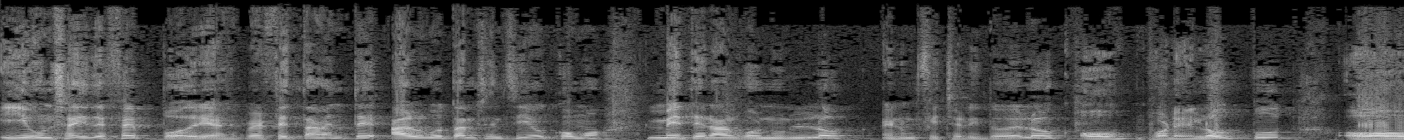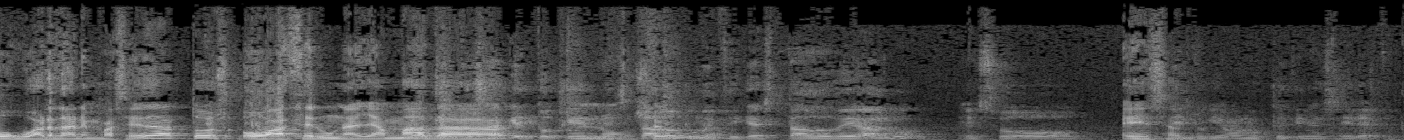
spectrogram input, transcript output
Y un side effect podría ser perfectamente algo tan sencillo como meter algo en un log, en un ficherito de log, o por el output, o guardar en base de datos, o hacer una Cualquier llamada. cosa que toque el no estado, que estado de algo, eso Exacto. es lo que llamamos que tiene side effect.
